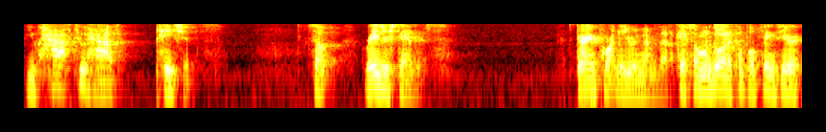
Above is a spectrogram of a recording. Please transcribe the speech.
You have to have patience. So raise your standards. It's very important that you remember that. Okay, so I'm to go in a couple of things here,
